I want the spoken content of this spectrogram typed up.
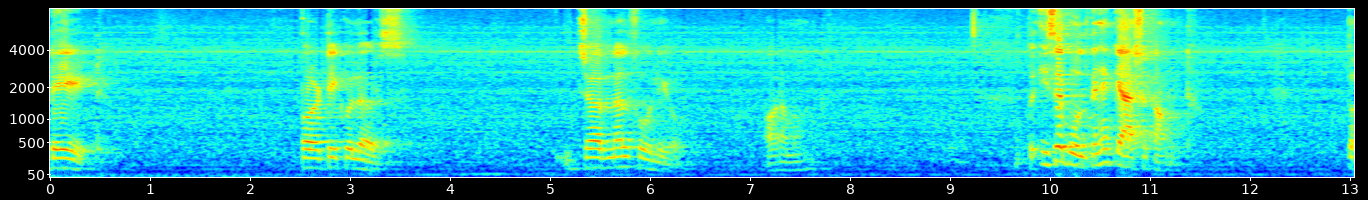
डेट पर्टिकुलर्स जर्नल फोलियो और अमाउंट तो इसे बोलते हैं कैश अकाउंट तो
